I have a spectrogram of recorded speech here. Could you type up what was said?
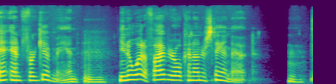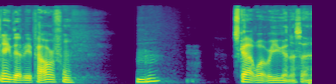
and, and forgive me. And Mhm. you know what? A five year old can understand that. I think that'd be powerful. hmm Scott, what were you going to say?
